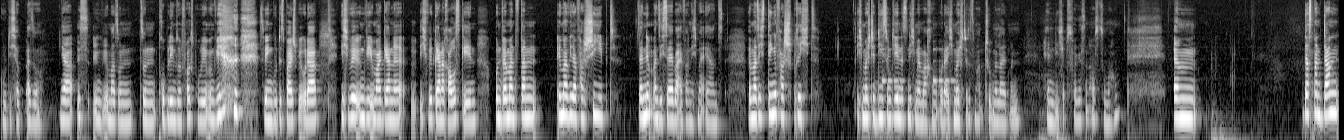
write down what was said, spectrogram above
gut, ich habe, also ja, ist irgendwie immer so ein, so ein Problem, so ein Volksproblem irgendwie. Deswegen ein gutes Beispiel. Oder ich will irgendwie immer gerne, ich will gerne rausgehen. Und wenn man es dann immer wieder verschiebt, dann nimmt man sich selber einfach nicht mehr ernst. Wenn man sich Dinge verspricht, ich möchte dies und jenes nicht mehr machen oder ich möchte das machen, tut mir leid, mein Handy, ich habe es vergessen auszumachen. Ähm, dass man dann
